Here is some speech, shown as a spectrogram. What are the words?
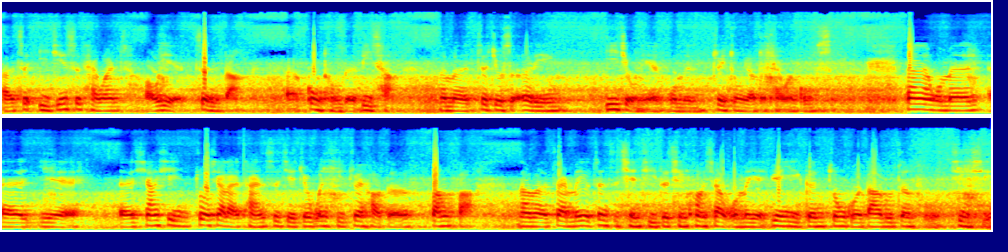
呃，这已经是台湾朝野政党呃共同的立场。”那么，这就是二零一九年我们最重要的台湾公司。当然，我们呃也呃相信坐下来谈是解决问题最好的方法。那么，在没有政治前提的情况下，我们也愿意跟中国大陆政府进行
